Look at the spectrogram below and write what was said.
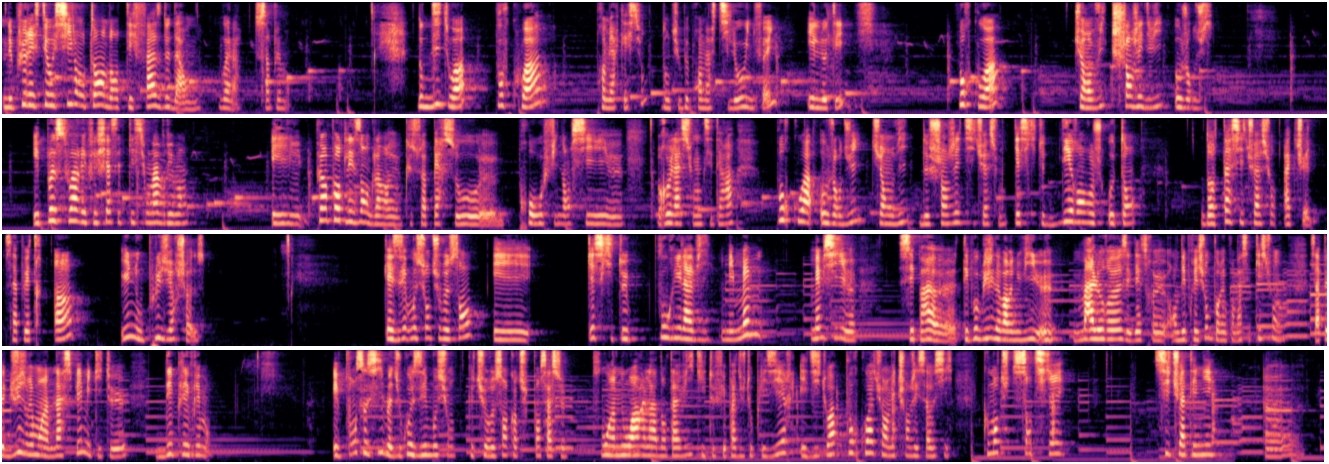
ne plus rester aussi longtemps dans tes phases de down. Voilà, tout simplement. Donc dis-toi pourquoi, première question, donc tu peux prendre un stylo, une feuille et le noter. Pourquoi tu as envie de changer de vie aujourd'hui? Et pose-toi, réfléchis à cette question-là vraiment. Et peu importe les angles, hein, que ce soit perso, euh, pro, financier, euh, relations, etc. Pourquoi aujourd'hui tu as envie de changer de situation? Qu'est-ce qui te dérange autant dans ta situation actuelle? Ça peut être un, une ou plusieurs choses. Quelles émotions tu ressens et qu'est-ce qui te pourrit la vie? Mais même, même si euh, c'est pas euh, t'es pas obligé d'avoir une vie euh, malheureuse et d'être en dépression pour répondre à cette question. Ça peut être juste vraiment un aspect mais qui te déplaît vraiment. Et pense aussi bah, du coup aux émotions que tu ressens quand tu penses à ce point noir là dans ta vie qui te fait pas du tout plaisir. Et dis-toi pourquoi tu as envie de changer ça aussi. Comment tu te sentirais si tu atteignais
